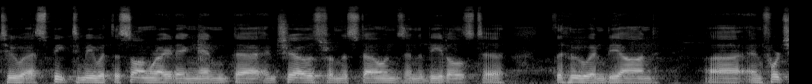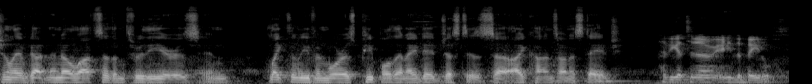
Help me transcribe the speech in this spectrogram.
to uh, speak to me with the songwriting and uh, and shows from the Stones and the Beatles to the Who and beyond. Uh, and fortunately, I've gotten to know lots of them through the years and like them even more as people than I did just as uh, icons on a stage. Have you got to know any of the Beatles?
